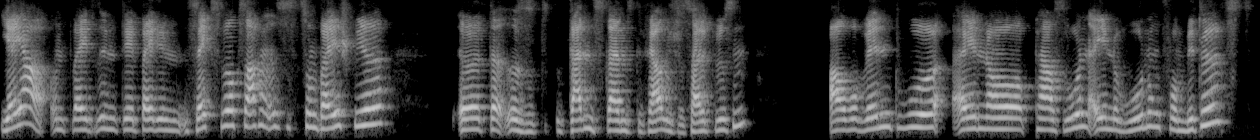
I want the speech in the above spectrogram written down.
Ja, ja, und bei den, de- bei den Sexwork-Sachen ist es zum Beispiel, äh, das ist ganz, ganz gefährliches Halbwissen. Aber wenn du einer Person eine Wohnung vermittelst,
